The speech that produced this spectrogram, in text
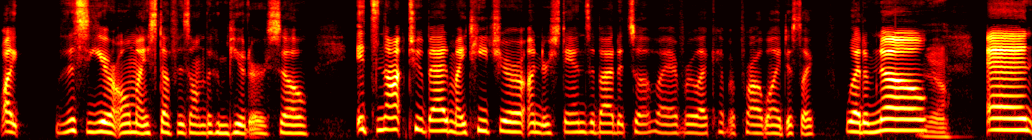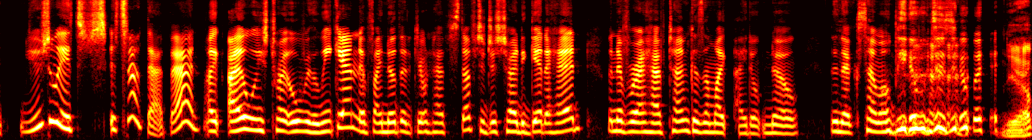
like this year, all my stuff is on the computer, so it's not too bad. My teacher understands about it, so if I ever like have a problem, I just like let him know. Yeah. And usually, it's it's not that bad. Like I always try over the weekend if I know that I don't have stuff to just try to get ahead whenever I have time, because I'm like I don't know the next time I'll be able to do it. Yep.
